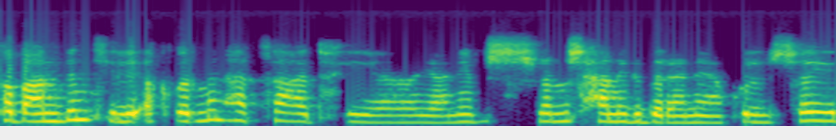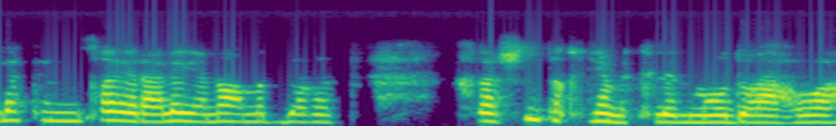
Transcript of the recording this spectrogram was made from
طبعا بنتي اللي أكبر منها تساعد فيها. يعني مش مش حنقدر أنا كل شيء لكن صاير علي نوع من الضغط. فشو تقييمك للموضوع هو؟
